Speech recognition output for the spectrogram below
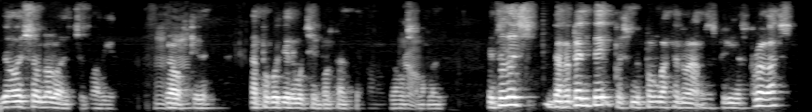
yo eso no lo he hecho todavía. Pero que tampoco tiene mucha importancia. Entonces, de repente, pues me pongo a hacer unas pequeñas pruebas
